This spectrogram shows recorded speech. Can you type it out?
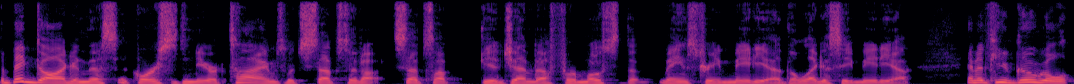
The big dog in this, of course, is the New York Times, which sets it up, sets up the agenda for most of the mainstream media, the legacy media. And if you Google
